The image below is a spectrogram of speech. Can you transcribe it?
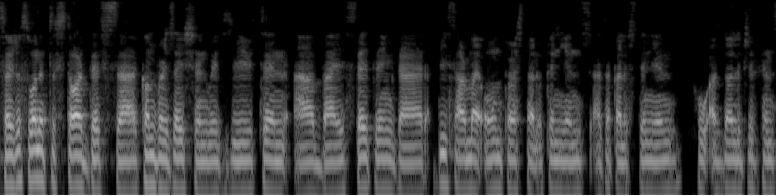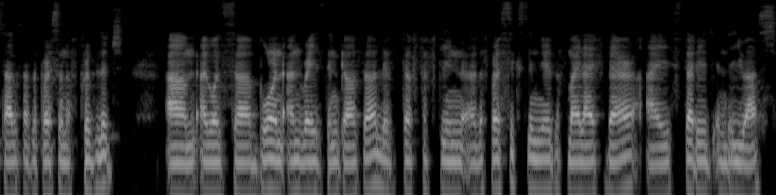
So I just wanted to start this uh, conversation with you, Tin, uh, by stating that these are my own personal opinions as a Palestinian who acknowledges himself as a person of privilege. Um, I was uh, born and raised in Gaza, lived the 15, uh, the first 16 years of my life there. I studied in the US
